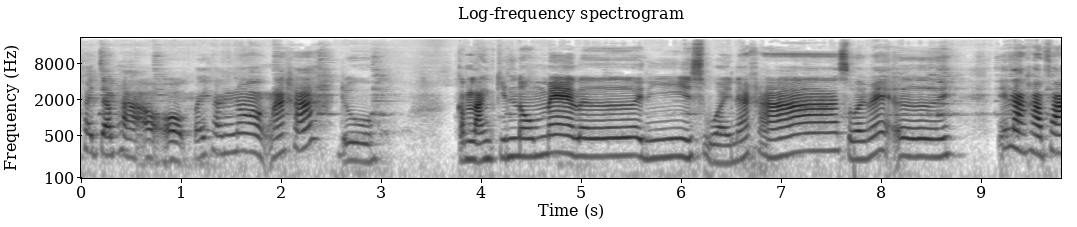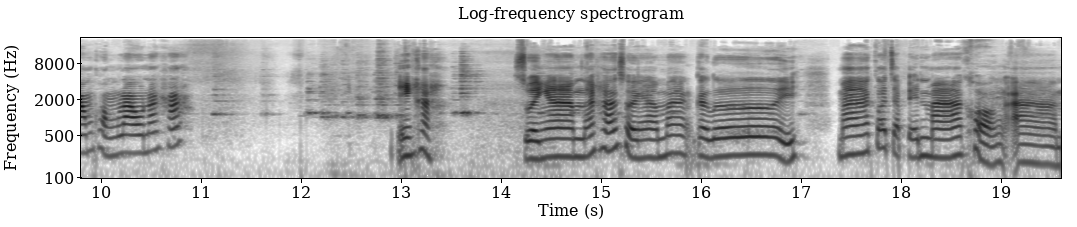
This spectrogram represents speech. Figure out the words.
ค่อยจะพาเอาออกไปข้างนอกนะคะ ดูกำลังกินนมแม่เลย นี่สวยนะคะ สวยไหมเอ่ยนี่แหละค่ะฟาร์มของเรานะคะ นี่ค่ะ สวยงามนะคะ สวยงามมากกันเลย ม้าก็จะเป็นม้าของอ่า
